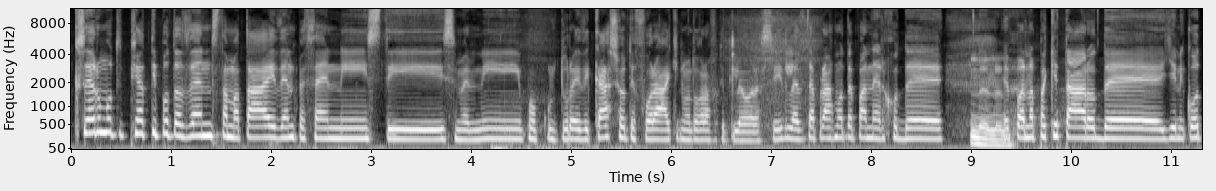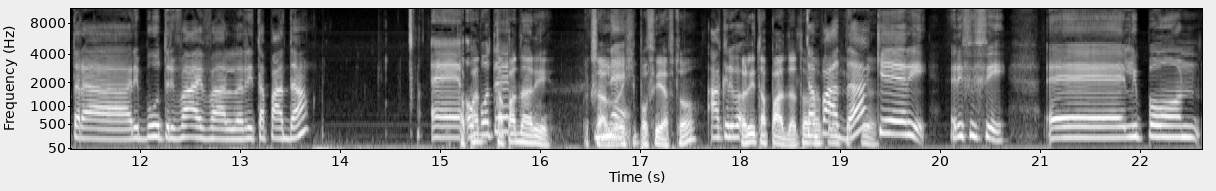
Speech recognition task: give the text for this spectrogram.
ξέρουμε ότι πια τίποτα δεν σταματάει, δεν πεθαίνει στη σημερινή pop κουλτούρα, ειδικά σε ό,τι αφορά κινηματογράφο και τηλεόραση. Δηλαδή τα πράγματα επανέρχονται, Ναι, ναι, ναι. επαναπακετάρονται, γενικότερα reboot, revival, ρί τα πάντα. Ε, Τα, πάντα- τα πάντα ρί. Εξάλλου, Ναι. έχει υποθεί αυτό. Ακριβώς. Ρί τα πάντα. Τώρα τα πρέπει- πάντα ναι. και ρί, ρηφιφί. Ε, λοιπόν,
